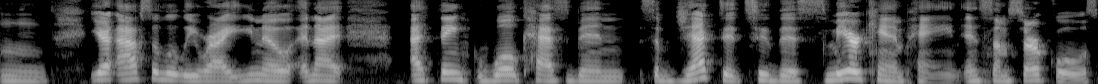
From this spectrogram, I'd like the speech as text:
mm. You're absolutely right. You know, and I I think woke has been subjected to this smear campaign in some circles.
